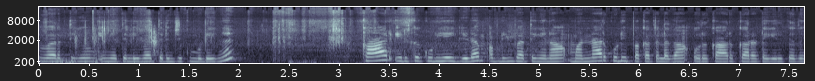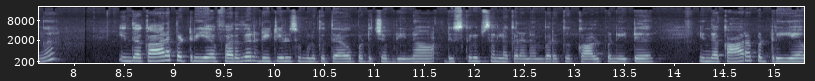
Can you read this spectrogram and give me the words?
விவரத்தையும் நீங்கள் தெளிவாக தெரிஞ்சுக்க முடியுங்க. கார் இருக்கக்கூடிய இடம் அப்படின்னு பார்த்தீங்கன்னா மன்னார்குடி பக்கத்தில் தான் ஒரு கார் காரட்டை இருக்குதுங்க. இந்த காரை பற்றிய ஃபர்தர் டீட்டெயில்ஸ் உங்களுக்கு தேவைப்பட்டுச்சு அப்படின்னா டிஸ்கிரிப்ஷனில் இருக்கிற நம்பருக்கு கால் பண்ணிவிட்டு இந்த காரை பற்றிய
